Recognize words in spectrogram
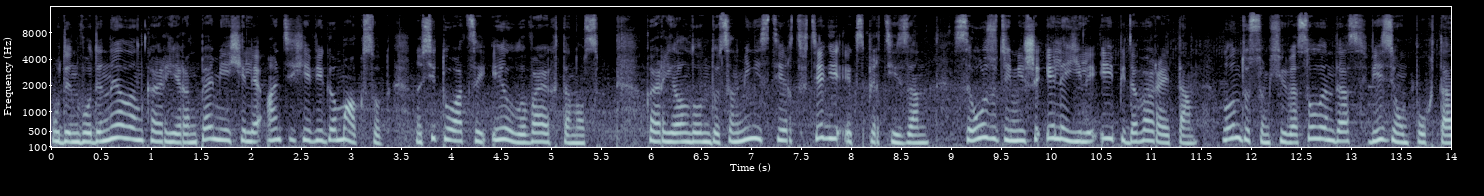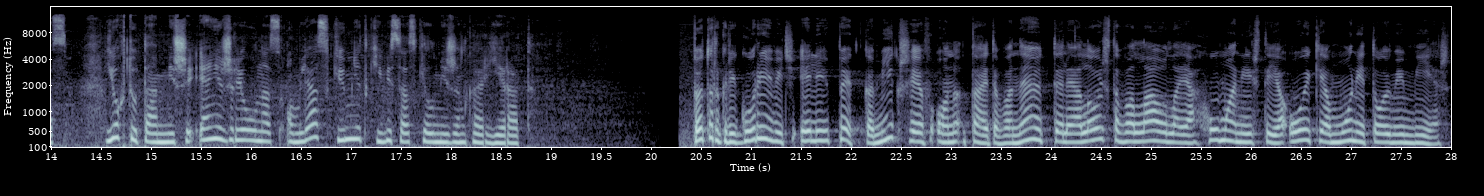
Уден воден элен карьеран пямехеле антихе вига максут, но ситуации и улывая хтанос. Карьеран лондосан министерств теги экспертизан. Сеозу тимиши или еле и пидаварета. Лондусум хювя солендас, визиум пухтас. Йохту там миши эни жре у нас омляс кюмнет кивисаскел мижен карьерат. Petr Grigorjevich eli Pekka Mikshev on taitava näyttelijä, loistava laulaja, humanisti ja oikea monitoimimies.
